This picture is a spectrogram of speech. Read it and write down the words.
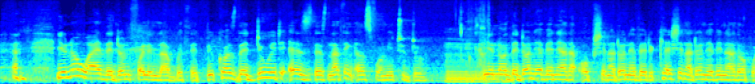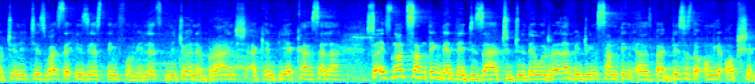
You know why they don't fall in love with it? Because they do it as there's nothing else for me to do. Mm. You know, they don't have any other option. I don't have education. I don't have any other opportunities. What's the easiest thing for me? Let me join a branch. I can be a counselor. So it's not something that they desire to do. They would rather be doing something else, but this is the only option.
